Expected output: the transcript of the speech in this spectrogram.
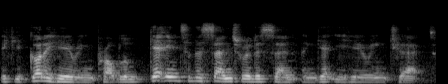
if you've got a hearing problem, get into the centre of descent and get your hearing checked.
